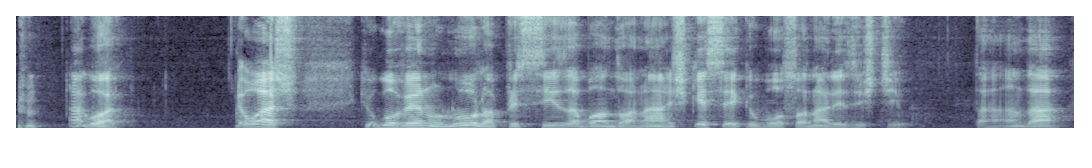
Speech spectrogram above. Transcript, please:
Agora, eu acho que o governo Lula precisa abandonar, esquecer que o Bolsonaro existiu, tá? andar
